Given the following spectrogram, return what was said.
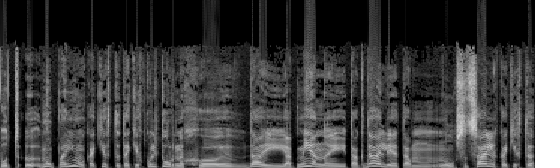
Вот, э, ну, помимо каких-то таких культурных, э, да, и обмена и так далее, там, ну, социальных каких-то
